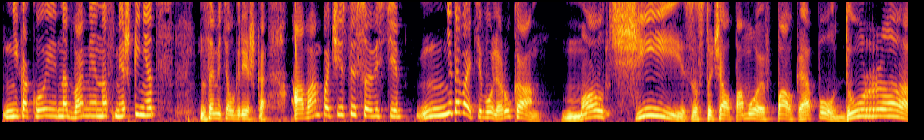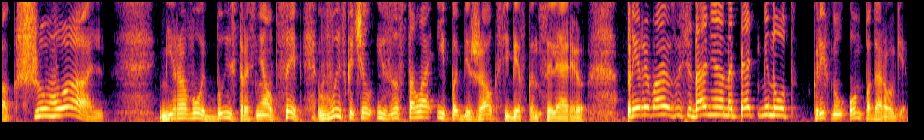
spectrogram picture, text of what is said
никакой над вами насмешки нет», — заметил Гришка. «А вам по чистой совести. Не давайте воли рукам». «Молчи!» — застучал помоев палкой о пол. «Дурак! Шваль!» Мировой быстро снял цепь, выскочил из-за стола и побежал к себе в канцелярию. «Прерываю заседание на пять минут!» — крикнул он по дороге.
